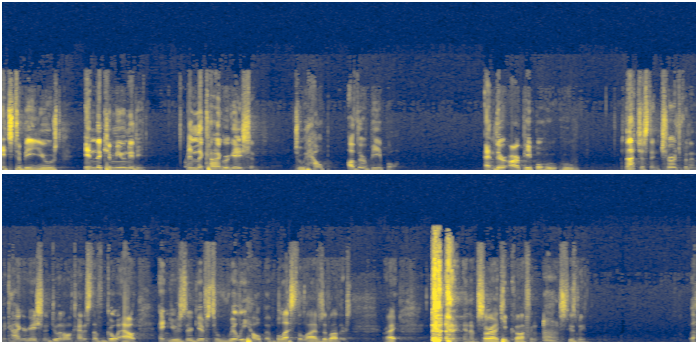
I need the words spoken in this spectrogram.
It's to be used in the community, in the congregation, to help other people. And there are people who, who not just in church, but in the congregation and doing all kind of stuff, go out and use their gifts to really help and bless the lives of others, right? and I'm sorry I keep coughing. Excuse me.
